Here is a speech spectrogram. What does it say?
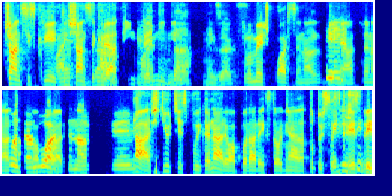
chances create, mai, șanse da, create, incredibil. Da, exact. Un meci cu Arsenal, bine, Arsenal. Contra lui Arsenal. Da, știu ce spui, că nu are o apărare extraordinară, dar totuși păi să crezi City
